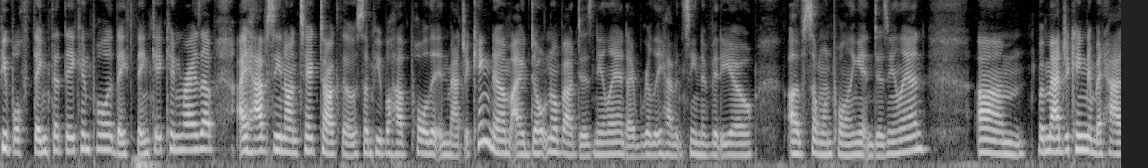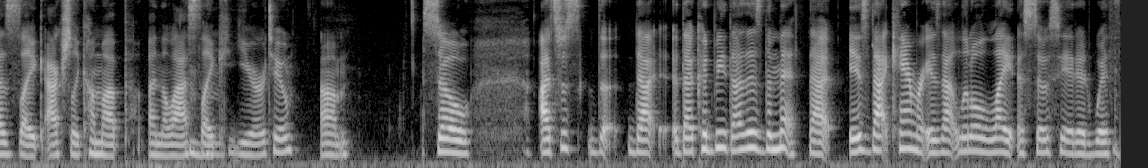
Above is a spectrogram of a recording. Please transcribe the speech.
people think that they can pull it. They think it can rise up. I have seen on tiktok though some people have pulled it in magic kingdom. I don't know about disneyland. I really haven't seen a video of someone pulling it in disneyland. Um but magic kingdom it has like actually come up in the last like year or two. Um so it's just the, that that could be that is the myth that is that camera is that little light associated with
